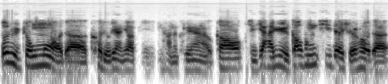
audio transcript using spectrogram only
都是周末的。呃，客流量要比平常的客流量要高，节假日高峰期的时候的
